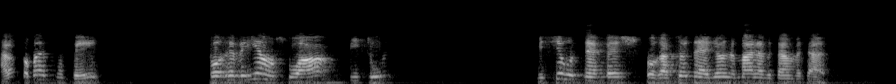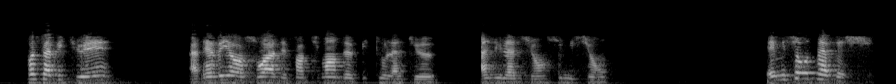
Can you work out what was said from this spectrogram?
Alors comment est-ce qu'on fait pour réveiller en soi, Bitoul, Mishirut Nefesh, au le mal Il faut s'habituer à réveiller en soi des sentiments de Bitoul à Dieu, annulation, soumission. Et Mishirut Nefesh.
